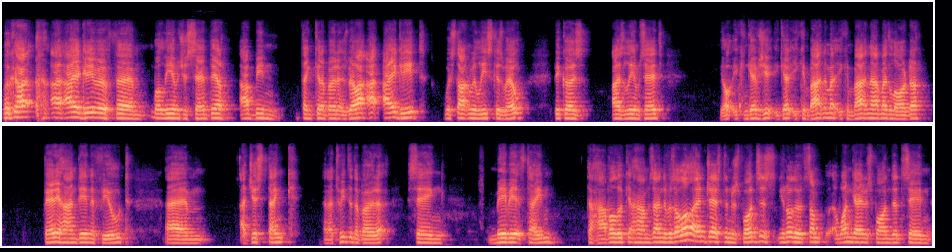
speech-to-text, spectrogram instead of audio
Look, I, I, I agree with um, what Liam just said there. I've been thinking about it as well. I, I, I agreed with starting with Leask as well, because as Liam said, you he can give you, you, get, you can bat in the, you can bat in that middle order, very handy in the field. Um, I just think, and I tweeted about it, saying maybe it's time to have a look at Hamza. And there was a lot of interesting responses. You know, there was some one guy responded saying,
